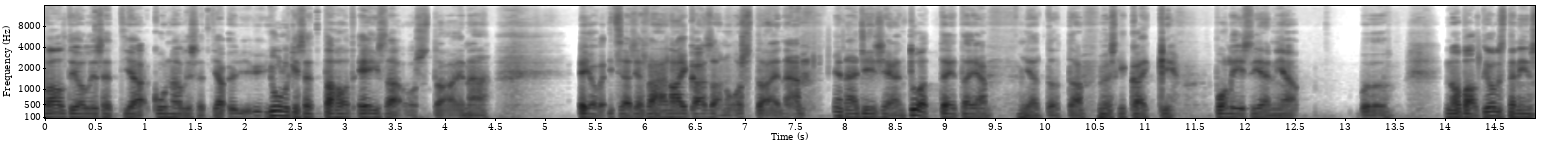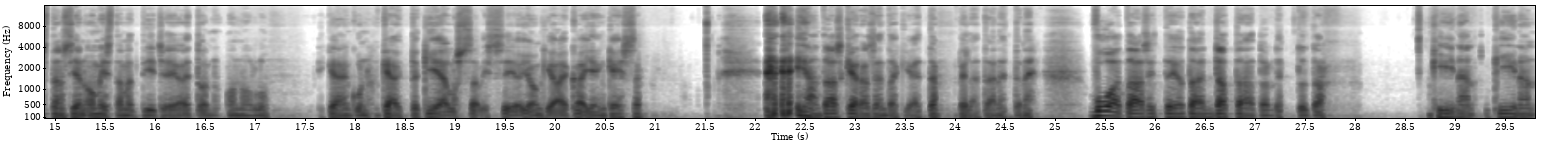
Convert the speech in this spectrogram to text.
valtiolliset ja kunnalliset ja julkiset tahot ei saa ostaa enää ei ole itse asiassa vähän aikaa saanut ostaa enää, enää DJIn tuotteita ja, ja tota, myöskin kaikki poliisien ja no, valtiollisten instanssien omistamat DJIt on, on ollut ikään kuin käyttökielossa vissiin jo jonkin aikaa Jenkeissä. Ihan taas kerran sen takia, että pelätään, että ne vuotaa sitten jotain dataa tuonne tota Kiinan, Kiinan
